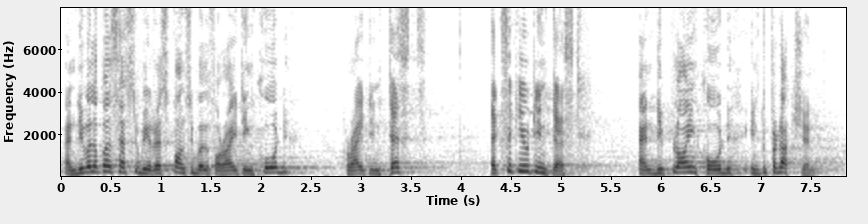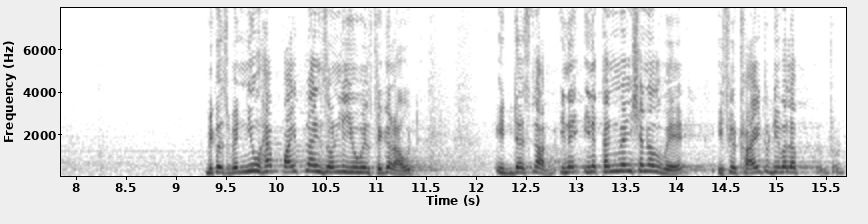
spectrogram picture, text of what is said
And developers has to be responsible for writing code, writing tests, executing tests, and deploying code into production. Because when you have pipelines only, you will figure out it does not. In a, in a conventional way, if you try to develop,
